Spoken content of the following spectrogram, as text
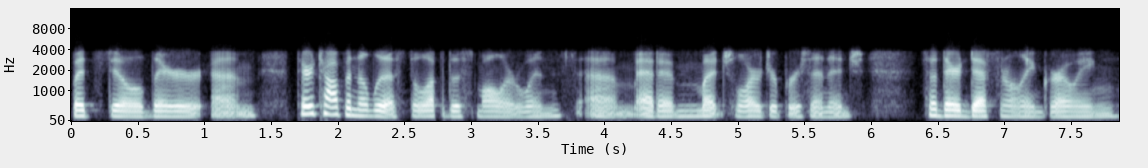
but still they're um, they're topping the list. A lot of the smaller ones um, at a much larger percentage, so they're definitely growing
